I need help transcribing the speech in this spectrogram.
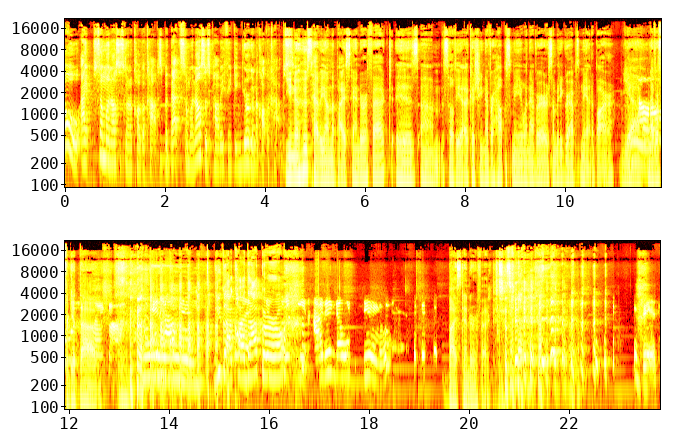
oh, I someone else is going to call the cops, but that someone else is probably thinking you're going to call the cops. You know who's heavy on the bystander effect is um, Sylvia because she never helps me whenever somebody grabs me at a bar. Yeah. Oh Never forget that. my god. it happened. you got called out, girl. and I didn't know what to do. Bystander effect. Just kidding.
